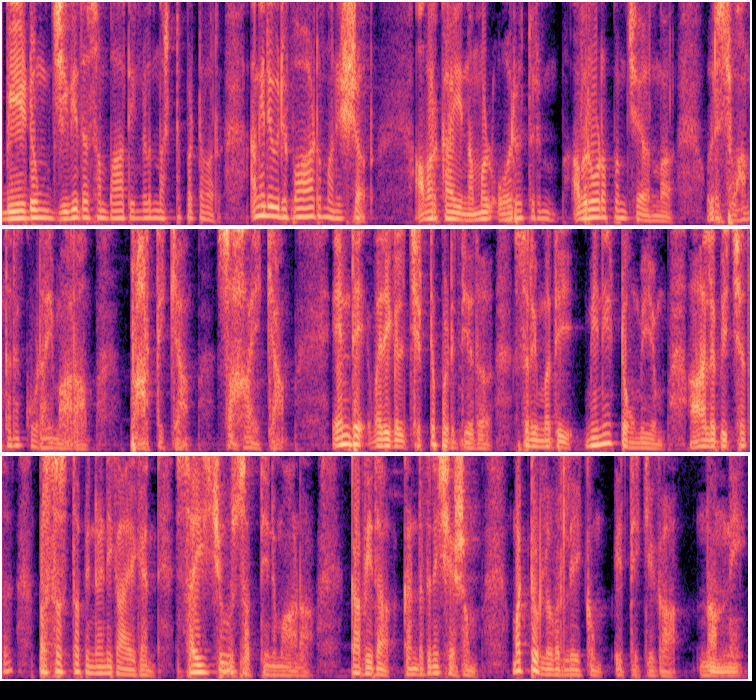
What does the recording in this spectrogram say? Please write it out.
വീടും ജീവിത സമ്പാദ്യങ്ങളും നഷ്ടപ്പെട്ടവർ അങ്ങനെ ഒരുപാട് മനുഷ്യർ അവർക്കായി നമ്മൾ ഓരോരുത്തരും അവരോടൊപ്പം ചേർന്ന് ഒരു സ്വാന്തനക്കൂടായി മാറാം. പ്രാർത്ഥിക്കാം സഹായിക്കാം. എന്റെ വരികൾ ചിട്ടപ്പെടുത്തിയത് ശ്രീമതി മിനി ടോമിയും ആലപിച്ചത് പ്രശസ്ത പിന്നണി ഗായകൻ സൈജു സത്യനുമാണ്. കവിത കണ്ടതിന് ശേഷം മറ്റുള്ളവരിലേക്കും എത്തിക്കുക. നന്ദി.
